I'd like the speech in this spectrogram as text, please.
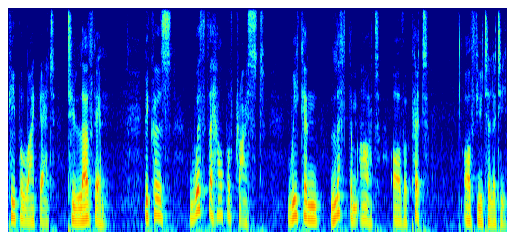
people like that to love them. Because with the help of Christ, we can lift them out of a pit of futility.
